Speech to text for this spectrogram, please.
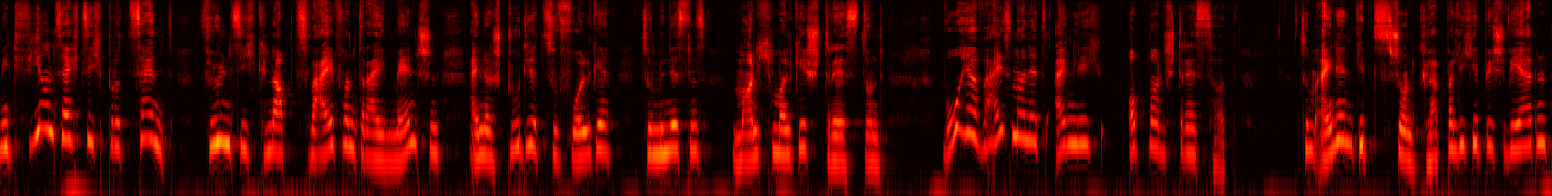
Mit 64 Prozent fühlen sich knapp zwei von drei Menschen einer Studie zufolge zumindest manchmal gestresst. Und woher weiß man jetzt eigentlich, ob man Stress hat? Zum einen gibt es schon körperliche Beschwerden,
